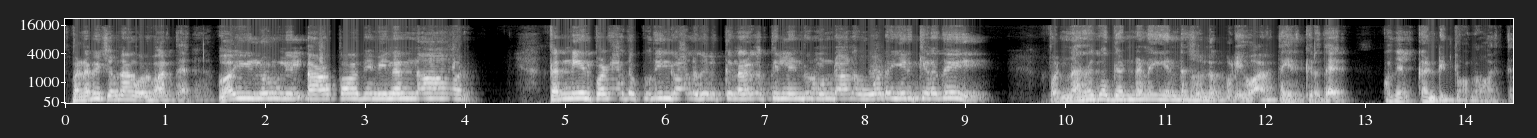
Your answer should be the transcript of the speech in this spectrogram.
இப்ப நபி சொன்னாங்க ஒரு வார்த்தை வயலுள்ளில் ஆபாதி மினன்னார் தண்ணீர் படாத குதிங்கால்களுக்கு நரகத்தில் நின்று உண்டான ஓடை இருக்கிறது. இப்போ நரக தண்டனை என்று சொல்லக்கூடிய வார்த்தை இருக்கிறது. கொஞ்சம் கண்டிப்பான வார்த்தை.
